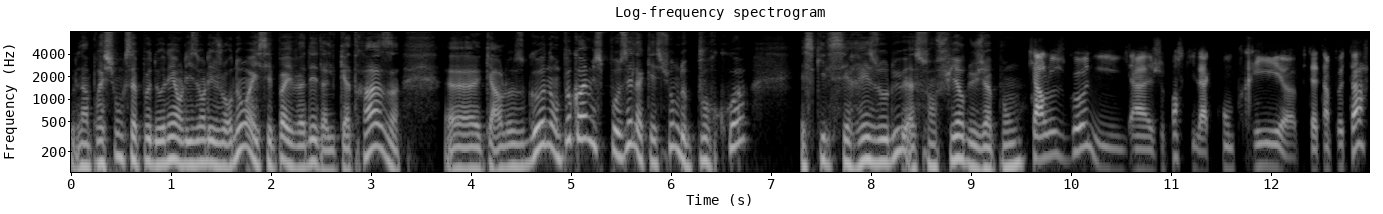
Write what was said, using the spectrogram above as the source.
l'impression que ça peut donner en lisant les journaux, hein, il ne s'est pas évadé d'Alcatraz, euh, Carlos Ghosn. On peut quand même se poser la question de pourquoi est-ce qu'il s'est résolu à s'enfuir du Japon? Carlos Ghosn, je pense qu'il a compris euh, peut-être un peu tard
